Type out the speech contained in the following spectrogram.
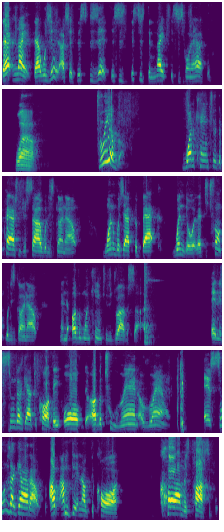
that night that was it. I said, "This is it. This is this is the night. This is going to happen." Wow. Three of them. One came to the passenger side with his gun out. One was at the back window, at the trunk with his gun out. And the other one came to the driver's side. And as soon as I got the car, they all, the other two ran around. As soon as I got out, I'm getting out the car calm as possible.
